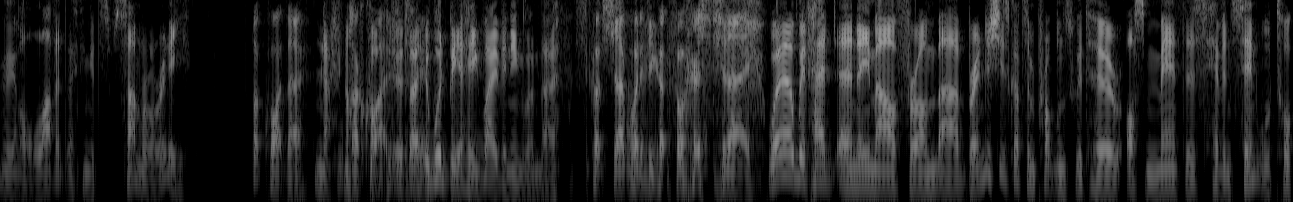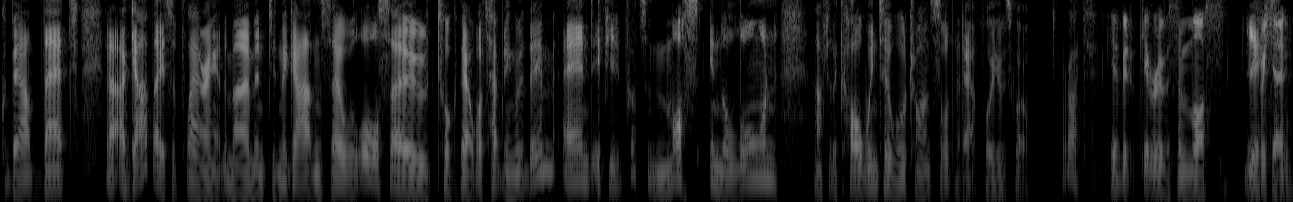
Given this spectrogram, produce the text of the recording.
They're going to love it. I think it's summer already. Not quite, though. No, not, not quite. quite. It would be a heat wave in England, though. Scott Sharp, what have you got for us today? Well, we've had an email from uh, Brenda. She's got some problems with her osmanthus heaven sent. We'll talk about that. Uh, agaves are flowering at the moment in the garden, so we'll also talk about what's happening with them. And if you've got some moss in the lawn after the cold winter, we'll try and sort that out for you as well. Right. Get, a bit, get rid of some moss yes. if we can.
